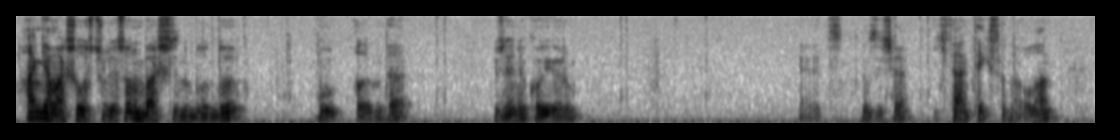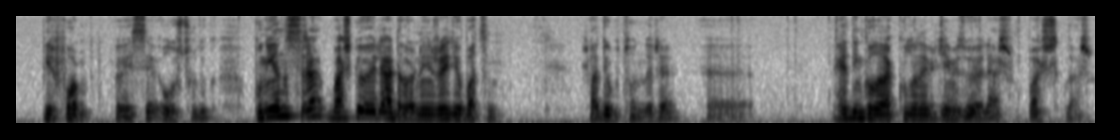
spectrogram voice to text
hangi amaçla oluşturuluyorsa onun başlığının bulunduğu bu alanı üzerine koyuyorum. Evet, hızlıca iki tane text alanı olan bir form öğesi oluşturduk. Bunun yanı sıra başka öğeler de var. Örneğin radio button, radyo butonları, e, heading olarak kullanabileceğimiz öğeler, başlıklar.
